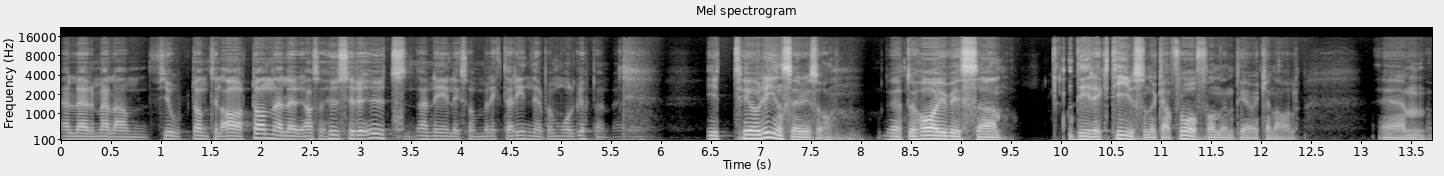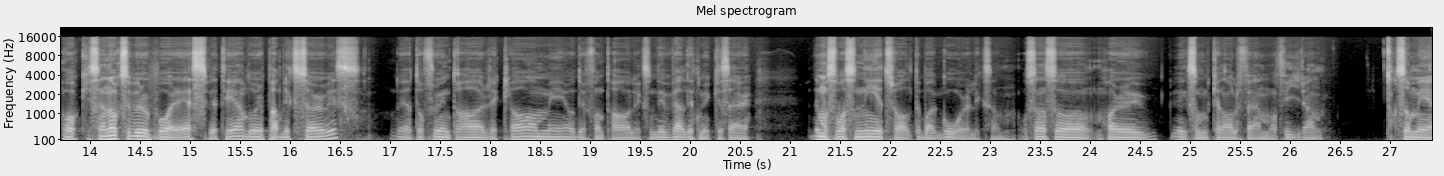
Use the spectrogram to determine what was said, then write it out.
eller mellan 14 till 18? Eller, alltså, hur ser det ut när ni liksom riktar in er på målgruppen? I teorin så är det ju så. Du har ju vissa direktiv som du kan få från en tv-kanal. Um, och sen också beror det på är det SVT, då är det public service. Det då får du inte ha reklam med och det får inte ha, liksom, det är väldigt mycket så här, det måste vara så neutralt det bara går. Liksom. Och sen så har du liksom kanal 5 och 4 som är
